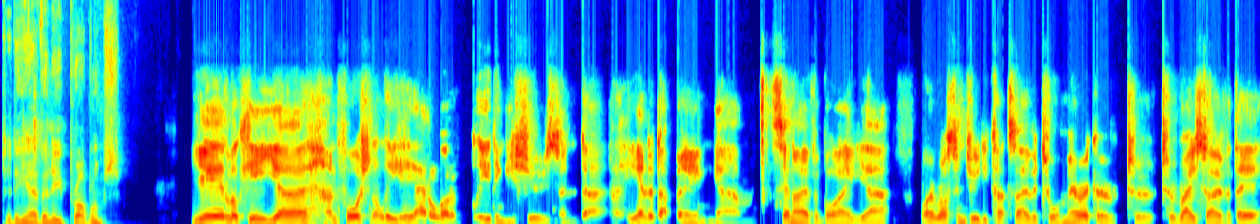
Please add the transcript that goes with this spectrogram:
Did he have any problems? Yeah, look, he uh, unfortunately he had a lot of bleeding issues, and uh, he ended up being um, sent over by uh, by Ross and Judy Cuts over to America to to race over there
